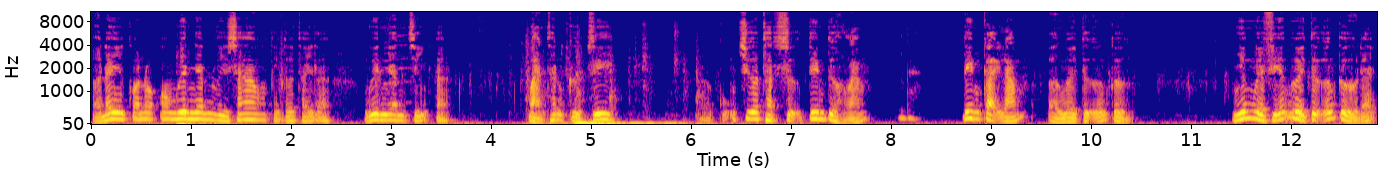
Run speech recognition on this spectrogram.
ở đây có nó có nguyên nhân vì sao? Thì tôi thấy là nguyên nhân chính là bản thân cử tri ờ, cũng chưa thật sự tin tưởng lắm. Vâng. tin cậy lắm ở người tự ứng cử. Nhưng về phía người tự ứng cử đấy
